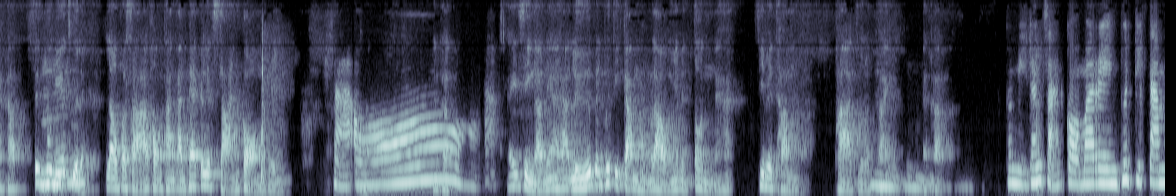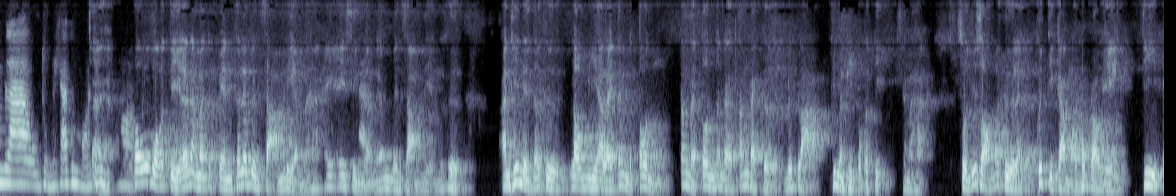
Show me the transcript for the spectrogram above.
นะครับ ซึ่งพวกนี้ก็คืออะไรเราภาษาของทางการแพทย์ก็เรียกสารก่อมะเร็งสาอ๋อนะครับไอ้สิ่งเหล่านี้นะฮะหรือเป็นพฤติกรรมของเราเนี่ยเป็นต้นนะฮะที่ไปทำพาตัวเราไปอืมนะครับ ก็มีทั้งสารก่อมะเร็งพฤติกรรมเราถูกไหมคะคุณหมอใช่ที่ฮะบอกเพราะว่าปกติแล้วเนี่ยมันจะเป็นเขาเรียกเป็นสามเหลี่ยมนะฮะไอ้ไอ้สิ่งเหล่านี้มันเป็นสามเหลี่ยมก็คือ อันที่หนึ่งก็คือเรามีอะไรตั้งแต่ต้น ตั้งแต่ต้นตั้งแต่ตั้งแต่เกิดหรือเปล่าที่มันผิดปกติใช่ไหมฮะส่วนที่สองก็คืออะไรพฤติกรรมของพวกเราเองที่ไป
